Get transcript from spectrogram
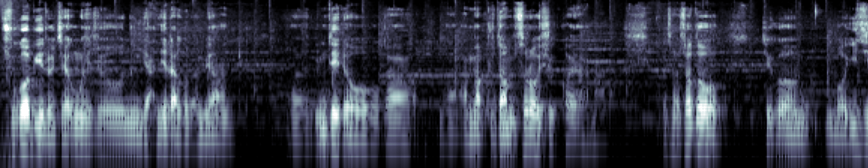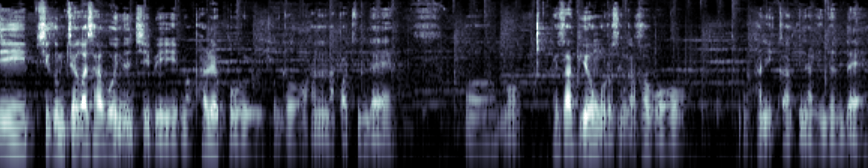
주거비를 제공해 주는 게 아니라 그러면 어, 임대료가 아마 부담스러우실 거예요 아마. 그래서 저도 지금 뭐 이 집 지금 제가 살고 있는 집이 뭐 800불 정도 하는 아파트인데 어, 뭐 회사 비용으로 생각하고 하니까 그냥 있는데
